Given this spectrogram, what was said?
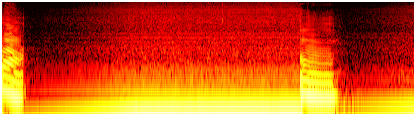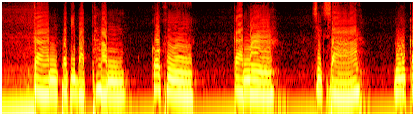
ก็ การปฏิบัติธรรม ก็คือการมาศึกษา รู้ก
